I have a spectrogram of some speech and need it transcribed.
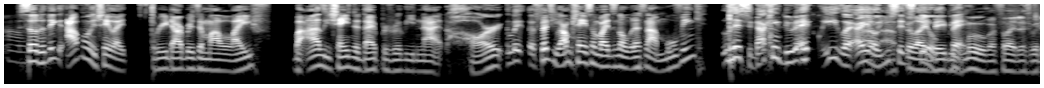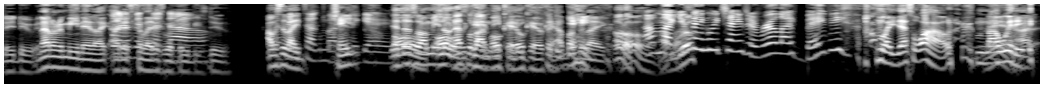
Um, So the thing, I've only changed like three diapers in my life, But honestly, changing the diaper is really not hard. Especially if I'm changing somebody that's not, that's not moving. Listen, I can do that easy. Like, hey, yo, you I, sit I feel still. like babies bet. move. I feel like that's what they do, and I don't mean that like What I just feel like that's what doll? babies do. I would say like talking about change. in the game. That- that's what I mean. Oh, no, that's the what I game. mean. Okay, okay, okay. I'm about to like, oh, I'm like, I'm you real- think we changing real life baby? I'm like, that's wild. I'm not Man, with it. I-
